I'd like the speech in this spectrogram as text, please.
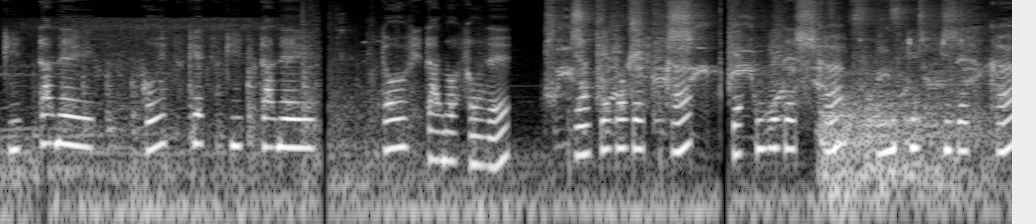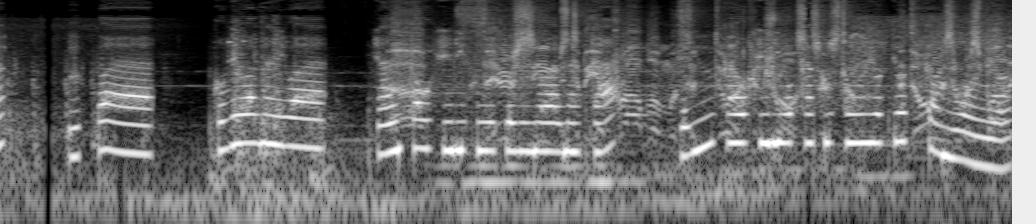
切ったねー。こいつケツ切ったねー。どうしたのそれ？やけどですか？手首ですか？うんちっちですか？うっわー。これはないわー。ちゃんとお尻拭いてるのあなた？っていうかお尻を隠そうよちょっと思うよ。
